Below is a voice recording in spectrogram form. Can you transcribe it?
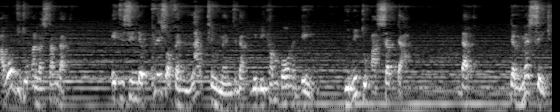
I want you to understand that it is in the place of enlightenment that we become born again. You need to accept that that the message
